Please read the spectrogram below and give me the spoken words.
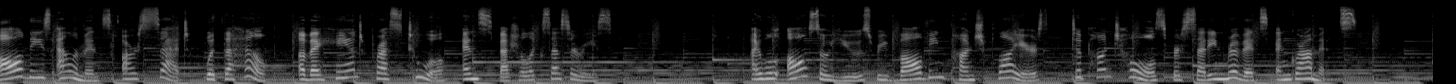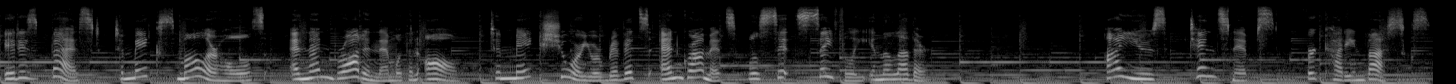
All these elements are set with the help of a hand press tool and special accessories. I will also use revolving punch pliers to punch holes for setting rivets and grommets. It is best to make smaller holes and then broaden them with an awl to make sure your rivets and grommets will sit safely in the leather. I use tin snips for cutting busks.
